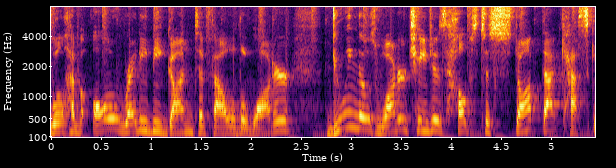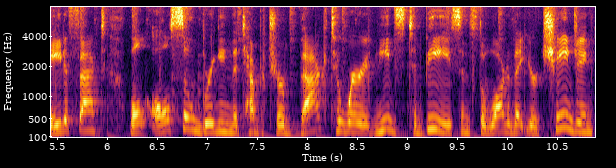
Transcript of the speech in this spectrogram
will have already begun to foul the water. Doing those water changes helps to stop that cascade effect while also bringing the temperature back to where it needs to be since the water that you're changing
